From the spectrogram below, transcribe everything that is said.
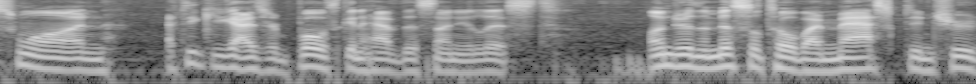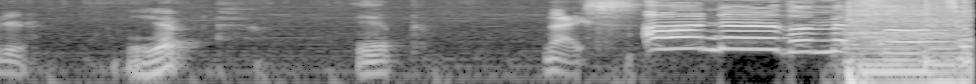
this one, I think you guys are both gonna have this on your list. Under the Mistletoe by Masked Intruder. Yep. yep. Nice. Under the mistletoe,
